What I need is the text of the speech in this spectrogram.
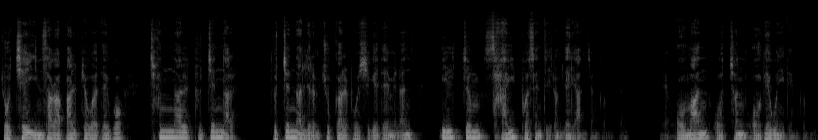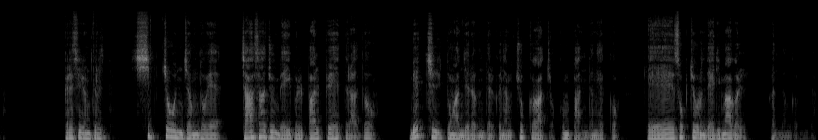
교체 인사가 발표가 되고 첫날 둘째 날 둘째 날 이런 주가를 보시게 되면 은 1.42% 이름 내려앉은 겁니다. 5만 예, 5,500원이 된 겁니다. 그래서 여러분들 10조 원 정도의 자사주 매입을 발표했더라도 며칠 동안 여러분들 그냥 주가가 조금 반등했고 계속적으로 내리막을 걷는 겁니다.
